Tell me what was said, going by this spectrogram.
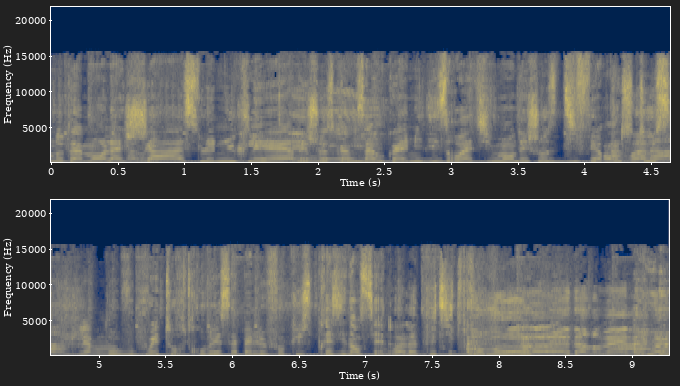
notamment la Ah oui. chasse, le nucléaire, Eh des choses comme ça, où quand même ils disent relativement des choses différentes Ah, voilà. tous. Clairement. Donc vous pouvez tout retrouver, ça s'appelle le focus présidentiel. Voilà, petite promo euh, d'Armel. Ouais, ouais,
